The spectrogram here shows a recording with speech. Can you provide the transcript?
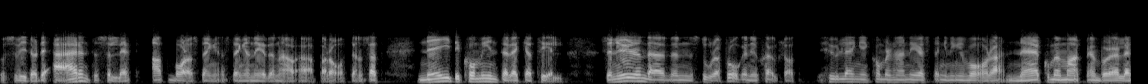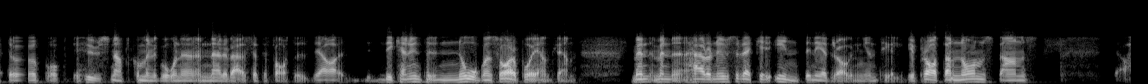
och så vidare. Det är inte så lätt att bara stänga, stänga ner den här apparaten. Så att nej, det kommer inte räcka till. Sen är den, där, den stora frågan är självklart, hur länge kommer den här nedstängningen vara? När kommer marknaden börja lätta upp och hur snabbt kommer det gå när, när det väl sätter fart? Ja, det kan ju inte någon svara på egentligen. Men, men här och nu så räcker inte neddragningen till. Vi pratar någonstans ja,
